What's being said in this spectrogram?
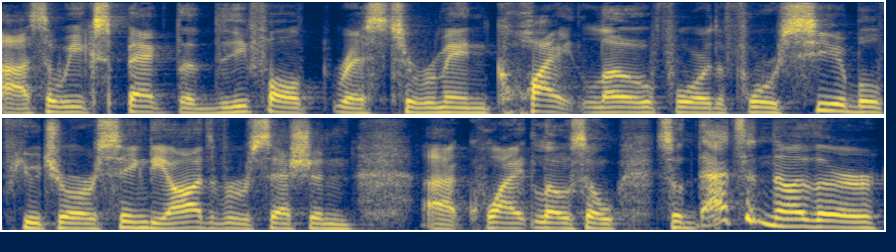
Uh, so we expect the default risk to remain quite low for the foreseeable future, or seeing the odds of a recession uh, quite low. So so that's another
